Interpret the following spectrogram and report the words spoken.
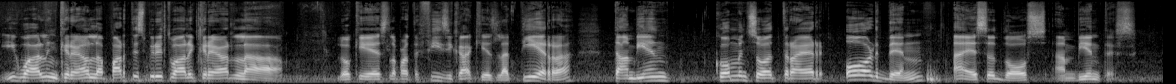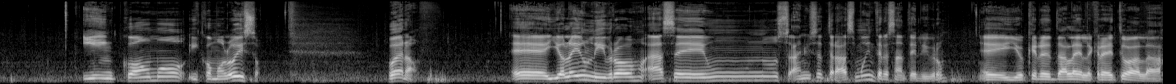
igual en crear la parte espiritual y crear la, lo que es la parte física, que es la tierra, también comenzó a traer orden a esos dos ambientes y en cómo y cómo lo hizo. Bueno, eh, yo leí un libro hace unos años atrás, muy interesante el libro. Eh, yo quiero darle el crédito a la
